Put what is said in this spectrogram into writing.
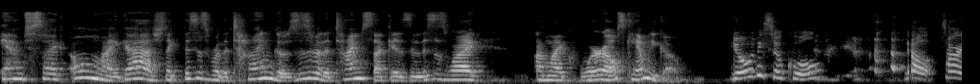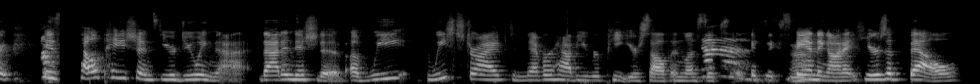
and I'm just like, oh my gosh, like this is where the time goes. This is where the time suck is. And this is why I'm like, where else can we go? You know what would be so cool? no, sorry, is tell patients you're doing that, that initiative of we we strive to never have you repeat yourself unless it's, it's expanding yeah. on it. Here's a bell.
